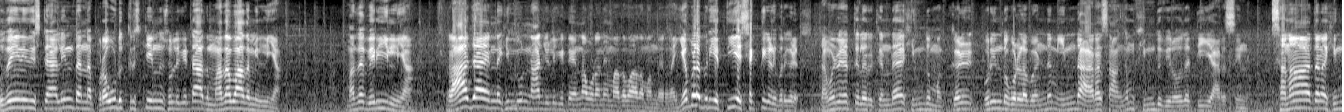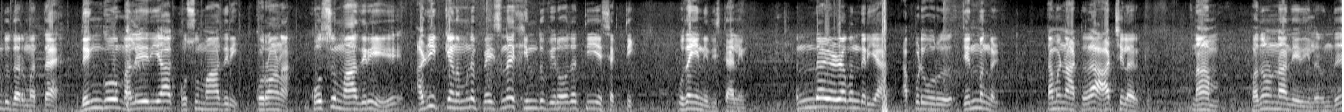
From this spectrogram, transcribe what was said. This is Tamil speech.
உதயநிதி ஸ்டாலின் தன்னை ப்ரௌடு கிறிஸ்டின்னு சொல்லிக்கிட்டால் அது மதவாதம் இல்லையா? மத வெறி இல்லையா? ராஜா என்ன ஹிந்துன்னு நான் சொல்லிக்கிட்டேன்னா உடனே மதவாதம் வந்துடுறேன் எவ்வளோ பெரிய தீய சக்திகள் இவர்கள்? தமிழகத்தில் இருக்கின்ற ஹிந்து மக்கள் புரிந்து கொள்ள வேண்டும். இந்த அரசாங்கம் ஹிந்து விரோத தீய அரசுன்னு. சனாதன ஹிந்து தர்மத்தை டெங்கு மலேரியா கொசு மாதிரி கொரோனா கொசு மாதிரி அழிக்கணும்னு பேசின ஹிந்து விரோத தீய சக்தி. உதயநிதி ஸ்டாலின். எந்த இழவும் தெரியாது. அப்படி ஒரு ஜென்மங்கள் தமிழ்நாட்டில் ஆட்சியில் இருக்குது நாம் பதினொன்றாம் தேதியிலிருந்து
